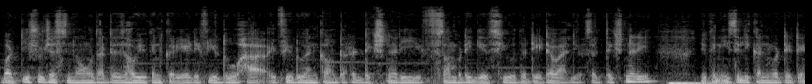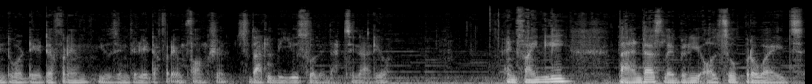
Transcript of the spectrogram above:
But you should just know that is how you can create if you do have if you do encounter a dictionary. If somebody gives you the data value as a dictionary you can easily convert it into a data frame using the data frame function. So that will be useful in that scenario. And finally pandas library also provides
